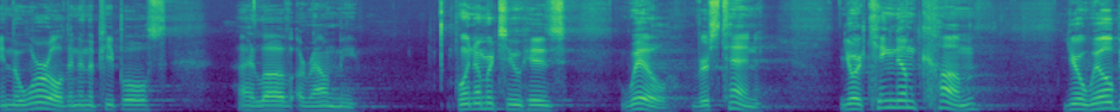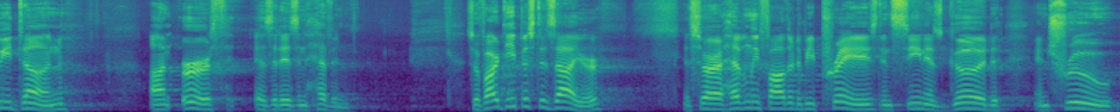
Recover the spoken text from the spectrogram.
in the world, and in the peoples I love around me. Point number two, his will. Verse 10 Your kingdom come, your will be done on earth as it is in heaven. So, if our deepest desire is for our Heavenly Father to be praised and seen as good and true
